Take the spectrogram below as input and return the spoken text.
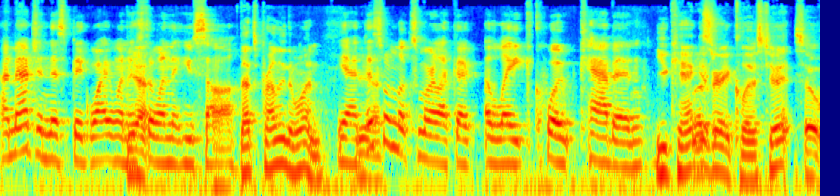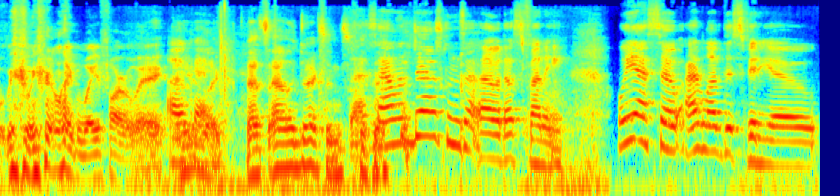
I imagine this big white one is the one that you saw. That's probably the one. Yeah, this one looks more like a, a lake quote cabin. You can't Let's- get very close to it, so we, we were like way far away. And we were Okay. like that's Alan Jackson's. That's Alan Jackson's. Oh, that's funny. Well, yeah. So I love this video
